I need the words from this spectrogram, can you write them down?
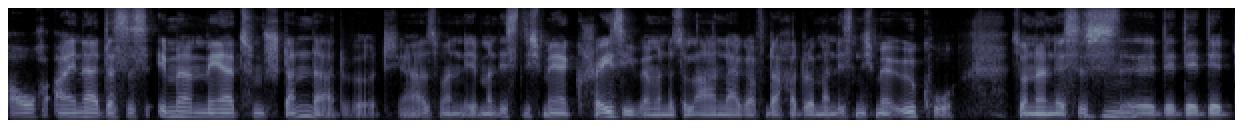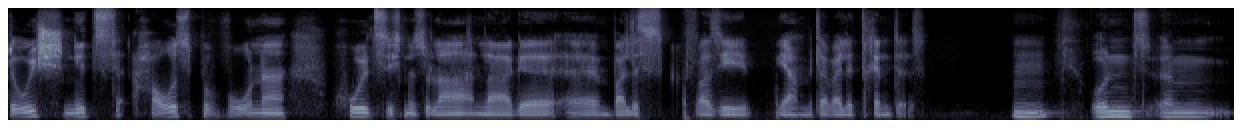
auch einer, dass es immer mehr zum Standard wird. Ja, also man, man ist nicht mehr crazy, wenn man eine Solaranlage auf dem Dach hat oder man ist nicht mehr öko, sondern es ist mhm. äh, der, der, der Durchschnittshausbewohner holt sich eine Solaranlage, äh, weil es quasi ja mittlerweile Trend ist. Mhm. Und ähm,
